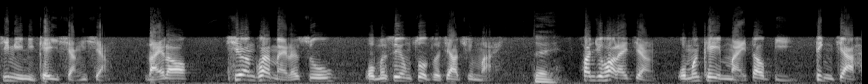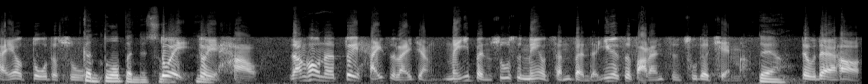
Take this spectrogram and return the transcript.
金明你可以想一想，来喽，七万块买了书，我们是用作者价去买。对，换句话来讲，我们可以买到比定价还要多的书。更多本的书。嗯，对对，好。然后呢，对孩子来讲，每一本书是没有成本的，因为是法兰茨出的钱嘛，对啊，对不对哈？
